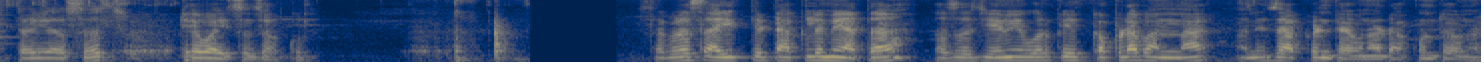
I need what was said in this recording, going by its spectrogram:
आता हे असंच ठेवायचं झाकून. सगळं साहित्य टाकलं मी आता. असं जेमीवर काही कपडा बांधणार आणि झाकण ठेवणार टाकून ठेवणार.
